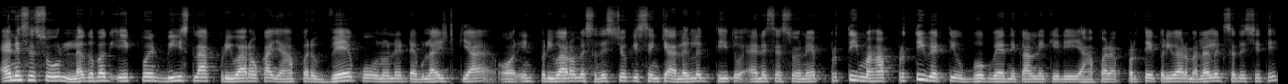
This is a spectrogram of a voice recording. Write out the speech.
एनएसएसओ लगभग 1.20 लाख परिवारों का यहाँ पर व्यय को उन्होंने टेबुलाइज किया और इन परिवारों में सदस्यों की संख्या अलग अलग थी तो एनएसएसओ ने प्रति माह प्रति व्यक्ति उपभोग व्यय निकालने के लिए यहाँ पर प्रत्येक परिवार में अलग अलग सदस्य थे।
